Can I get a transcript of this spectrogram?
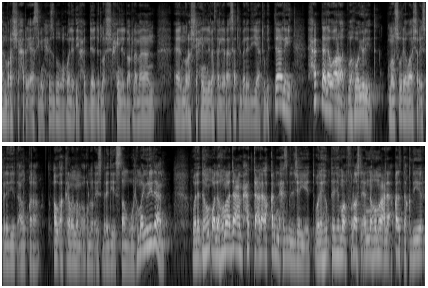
المرشح الرئاسي من حزبه وهو الذي يحدد المرشحين للبرلمان المرشحين مثلا لرئاسات البلديات. وبالتالي حتى لو أراد وهو يريد منصور يواش رئيس بلدية أنقرة أو أكرم إمام أغلو رئيس بلدية إسطنبول. هما يريدان. ولدهم ولهما دعم حتى على الأقل من الحزب الجيد. ولديهما فرص لأنهما على أقل تقدير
